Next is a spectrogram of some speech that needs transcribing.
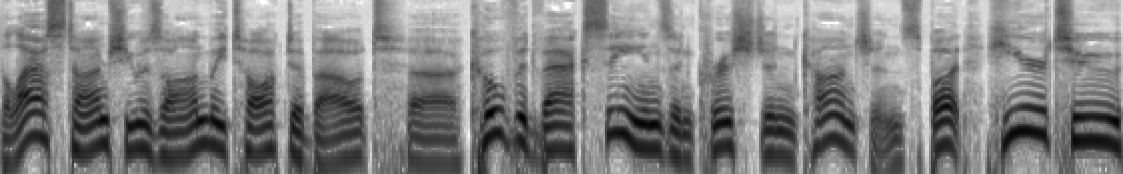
the last time she was on, we talked about uh, COVID vaccines and Christian conscience. But here to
